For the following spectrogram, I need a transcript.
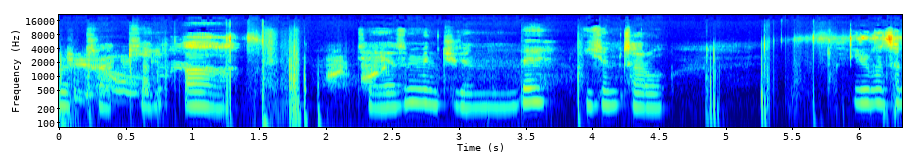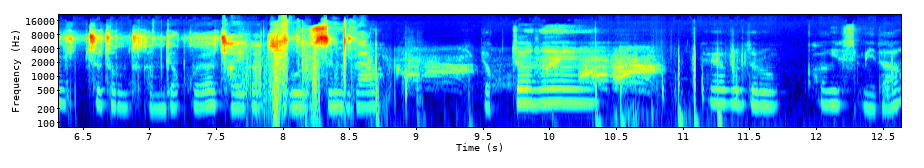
울트라킬. 아, 제가 여섯 명 죽였는데 2점 차로 1분 30초 정도 남겼고요. 저희가 지고 있습니다. 역전을 해보도록 하겠습니다.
